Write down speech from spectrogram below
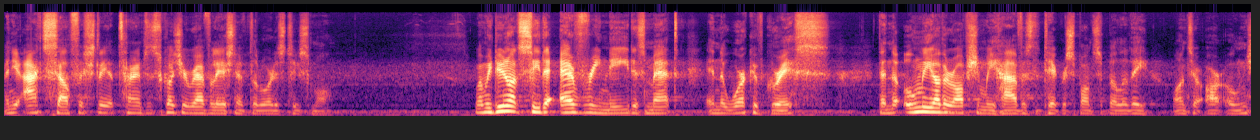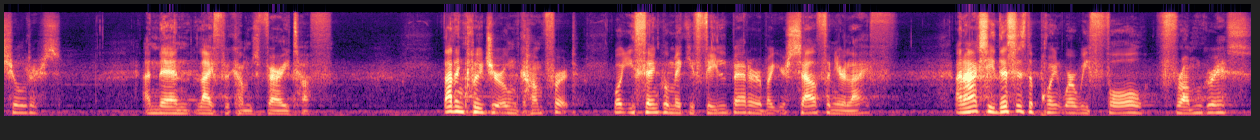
and you act selfishly at times, it's because your revelation of the Lord is too small. When we do not see that every need is met in the work of grace, then the only other option we have is to take responsibility onto our own shoulders. And then life becomes very tough. That includes your own comfort, what you think will make you feel better about yourself and your life. And actually, this is the point where we fall from grace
